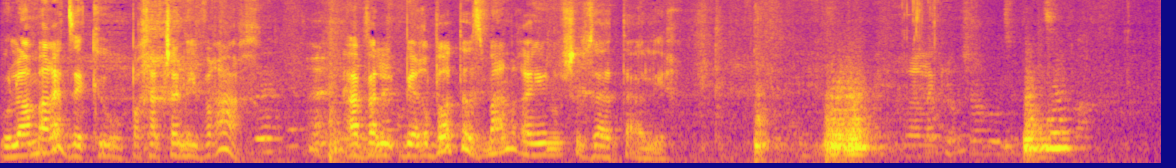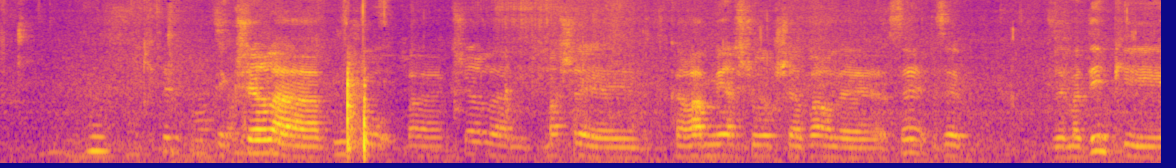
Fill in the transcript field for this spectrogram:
הוא לא אמר את זה כי הוא פחד שאני אברח, אבל ברבות הזמן ראינו שזה התהליך. בהקשר למה שקרה מהשיעור שעבר לזה, זה, זה מדהים כי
